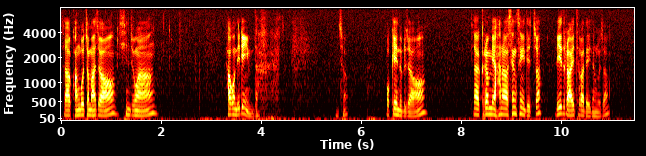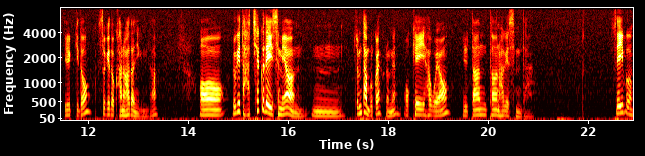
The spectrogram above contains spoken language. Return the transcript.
자 광고 좀 하죠. 신중앙. 학원 1인입니다. 그렇죠 오케이 누르죠. 자 그러면 하나가 생성이 됐죠? Read Write가 되어 있는 거죠? 읽기도 쓰기도 가능하다는 얘기입니다 어 여기 다 체크되어 있으면 음, 좀 이따 볼까요? 그러면? 오케이 하고요. 일단 Done 하겠습니다. Save.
